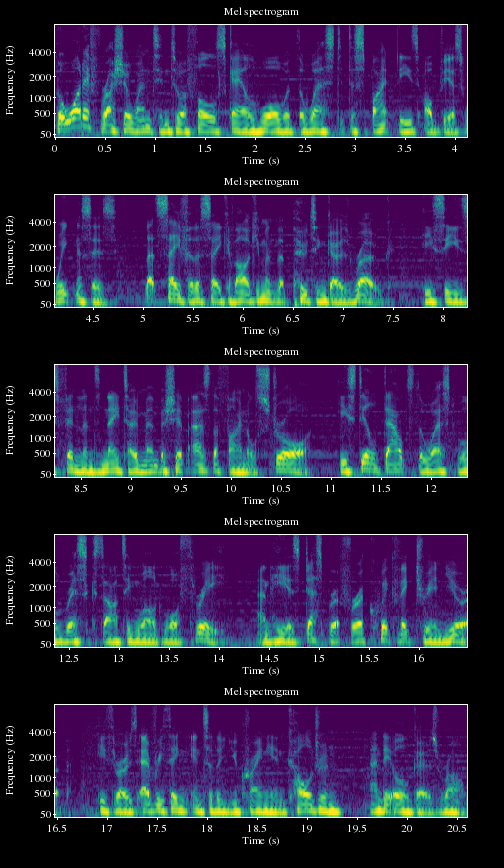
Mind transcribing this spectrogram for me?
But what if Russia went into a full-scale war with the West despite these obvious weaknesses? Let's say for the sake of argument that Putin goes rogue. He sees Finland's NATO membership as the final straw. He still doubts the West will risk starting World War III, and he is desperate for a quick victory in Europe. He throws everything into the Ukrainian cauldron, and it all goes wrong.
